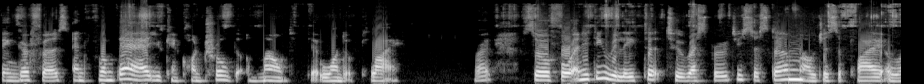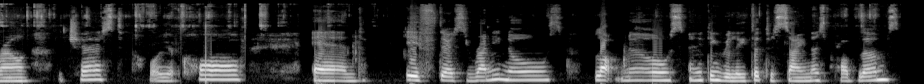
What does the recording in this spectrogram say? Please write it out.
finger first, and from there you can control the amount that you want to apply. Right. So for anything related to respiratory system, I'll just apply around the chest or your cough. And if there's runny nose, blocked nose, anything related to sinus problems,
